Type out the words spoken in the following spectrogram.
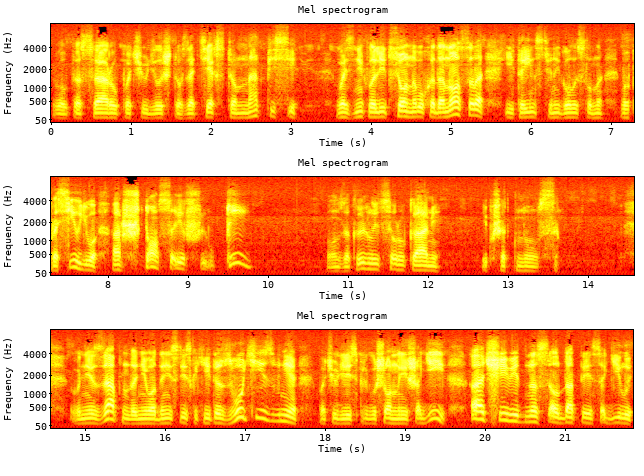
Волтасару почудилось, что за текстом надписи возникло лицо Навуходоносора, и таинственный голос словно вопросил его, «А что совершил ты?» Он закрыл лицо руками и пошатнулся. Внезапно до него донеслись какие-то звуки извне, почудились приглушенные шаги, очевидно, солдаты и сагилы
